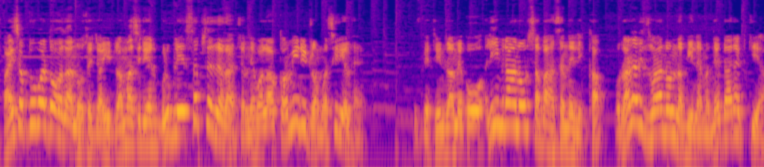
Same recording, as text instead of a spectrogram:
22 अक्टूबर 2009 से जारी ड्रामा सीरियल बुलबुले सबसे ज़्यादा चलने वाला कॉमेडी ड्रामा सीरियल है। इस बेहतरीन ड्रामे को अली इमरान और सबा हसन ने लिखा और राना रिजवान और नबील अहमद ने डायरेक्ट किया।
